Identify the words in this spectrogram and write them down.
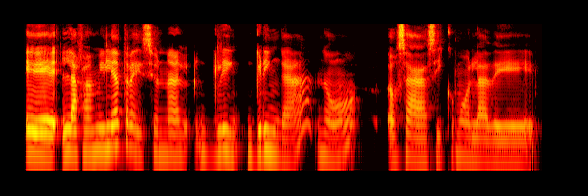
eh, la familia tradicional gringa, ¿no? O sea, así como la de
